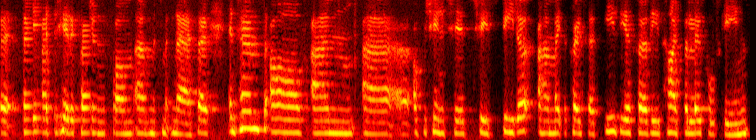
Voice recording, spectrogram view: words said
I did hear the question from um, Ms McNair. So in terms of um, uh, opportunities to speed up and make the process easier for these hyper-local schemes,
